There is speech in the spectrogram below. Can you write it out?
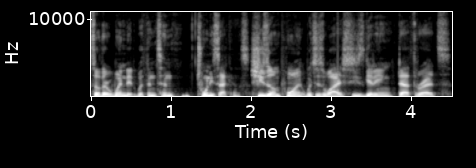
So they're winded within 10, 20 seconds. She's on point, which is why she's getting death threats.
